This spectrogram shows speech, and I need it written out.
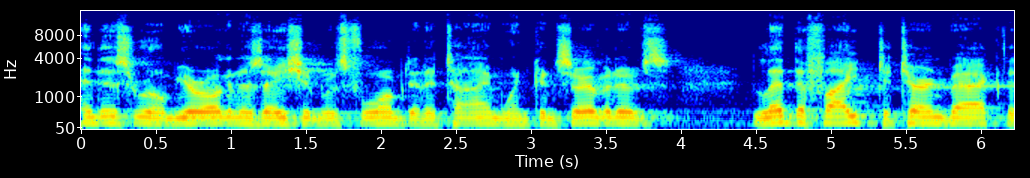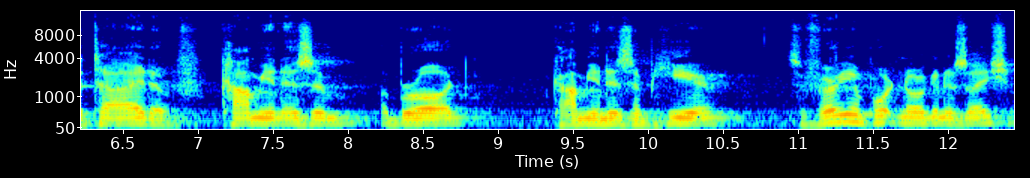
in this room, your organization was formed at a time when conservatives led the fight to turn back the tide of communism abroad, communism here. It's a very important organization.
